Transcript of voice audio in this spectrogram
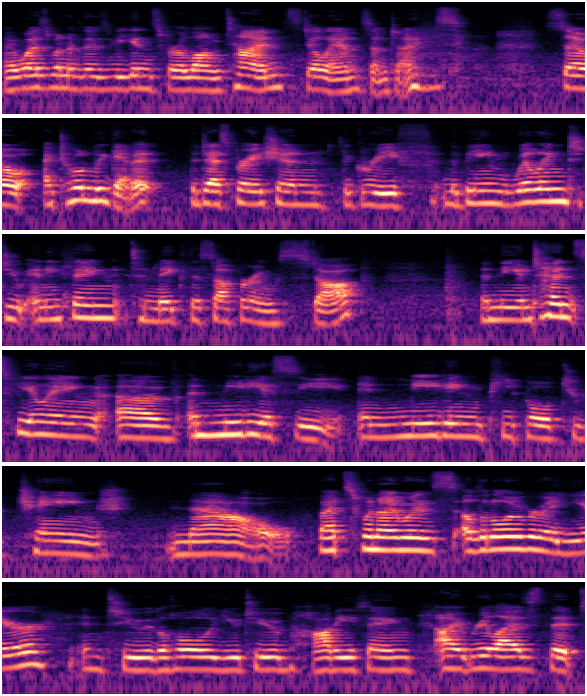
I was one of those vegans for a long time, still am sometimes. So I totally get it. The desperation, the grief, the being willing to do anything to make the suffering stop, and the intense feeling of immediacy in needing people to change now. But when I was a little over a year into the whole YouTube hobby thing, I realized that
